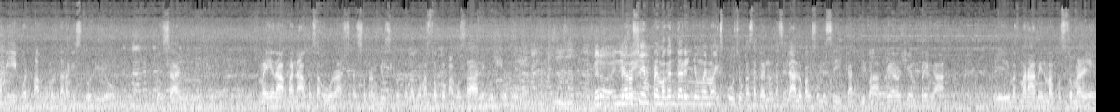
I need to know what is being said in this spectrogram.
mag-iipon pa ako pumunta ng studio, minsan mahirapan na ako sa oras kasi sobrang busy ko talaga. Mas tutok ako sa negosyo ko. Mhm. Pero anyway, Pero siyempre maganda rin yung may mga exposure ka sa ganun kasi lalo kang sumisikat, di ba? Pero siyempre nga, eh, mas marami namang customer eh.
